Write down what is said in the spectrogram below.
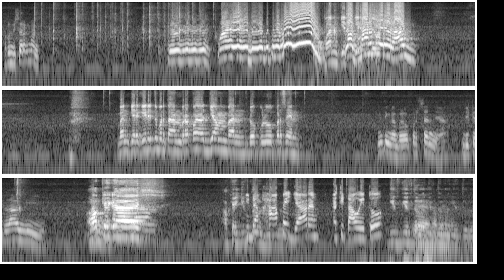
Aku diserang man. Main, dia dapat teman. Lam, kira-kira mana itu- tuh ada lam? Ban kira-kira itu bertahan berapa jam ban? 20 persen. Ini tinggal berapa persen ya? Dikit lagi. Oke guys. Oke, give Pindah dulu. HP. Jar yang kasih tahu itu. Give give dulu, Iya, give dulu, give dulu.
